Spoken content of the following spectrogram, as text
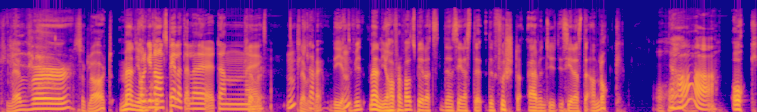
Clever såklart. Men jag Originalspelet eller den... eh, Clever. Mm, Clever. clever. Det är Mm. jättefint. Men jag har framförallt spelat den senaste, det första äventyret i senaste Unlock. Jaha. Och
